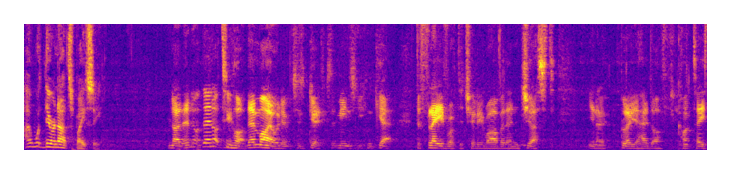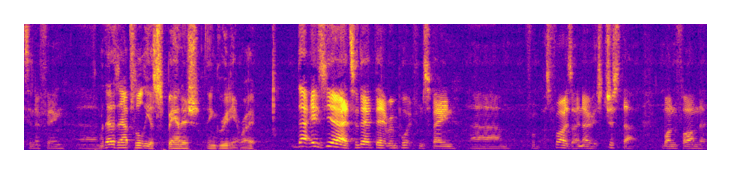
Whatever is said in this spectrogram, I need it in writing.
I would they're not spicy. no, they're not they're not too hot. They're mild, which is good because it means you can get the flavour of the chili rather than just, you know, blow your head off. You can't taste anything. Um, But that is absolutely a Spanish ingredient, right? That is, yeah. So they're, they're imported from Spain. Um, from as far as I know, it's just that one farm that,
